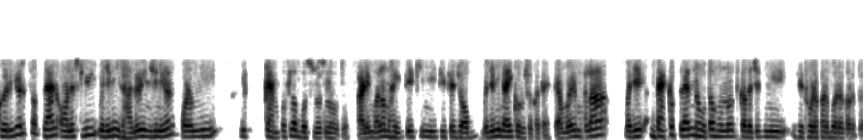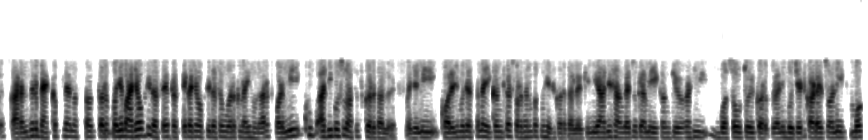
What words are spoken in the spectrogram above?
करिअरचा प्लॅन ऑनेस्टली म्हणजे मी झालो इंजिनियर पण मी कॅम्पसला बसलोच नव्हतो. आणि मला माहितीये की मी तिथे जॉब म्हणजे मी नाही करू शकत आहे. त्यामुळे मला म्हणजे बॅकअप प्लॅन नव्हता म्हणूनच कदाचित मी हे थोडंफार बरं करतोय. कारण जर बॅकअप प्लॅन असतात तर म्हणजे माझ्या बाबतीत असं आहे प्रत्येकाच्या बाबतीत असं वर्क नाही होणार. पण मी खूप आधीपासून असंच करत आलोय. म्हणजे मी कॉलेजमध्ये असताना एकांकिका स्पर्धांपासून हेच करत आलोय की मी आधी सांगायचो की आम्ही एकांकिका ही बसवतोय करतोय आणि बजेट काढायचो आणि मग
